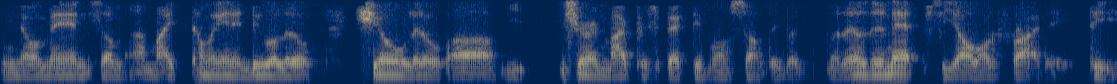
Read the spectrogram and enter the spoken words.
you know, man. So I might come in and do a little show, a little uh, sharing my perspective on something. But but other than that, see y'all on Friday. Peace.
